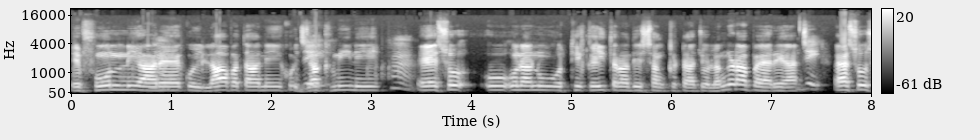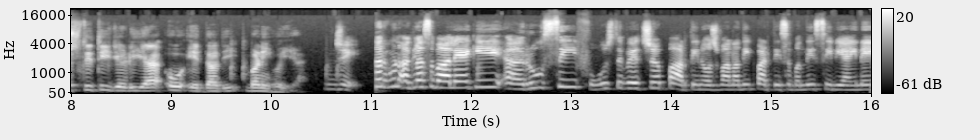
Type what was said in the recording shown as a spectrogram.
ਇਹ ਫੋਨ ਨਹੀਂ ਆ ਰਿਹਾ ਕੋਈ ਲਾਪਤਾ ਨੇ ਕੋਈ। ਜ਼ਖਮੀ ਨੇ ਹੂੰ। ਇਹ ਸੋ ਉਹ ਉਹਨਾਂ ਨੂੰ ਉੱਥੇ ਕਈ ਤਰ੍ਹਾਂ ਦੇ ਸੰਕਟਾਂ ਚੋਂ ਲੰਘਣਾ ਪੈ ਰਿਹਾ। ਐਸੋ ਸਥਿਤੀ ਜਿਹੜੀ ਹੈ ਉਹ ਇਦਾਂ ਦੀ ਬਣੀ ਹੋਈ ਹੈ ਜੀ। ਸਰ ਹੁਣ ਅਗਲਾ ਸਵਾਲ ਹੈ ਕਿ ਰੂਸੀ ਫੌਜ ਦੇ ਵਿੱਚ ਭਾਰਤੀ ਨੌਜਵਾਨਾਂ ਦੀ ਭਰਤੀ ਸੰਬੰਧੀ ਸੀਬੀਆਈ ਨੇ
